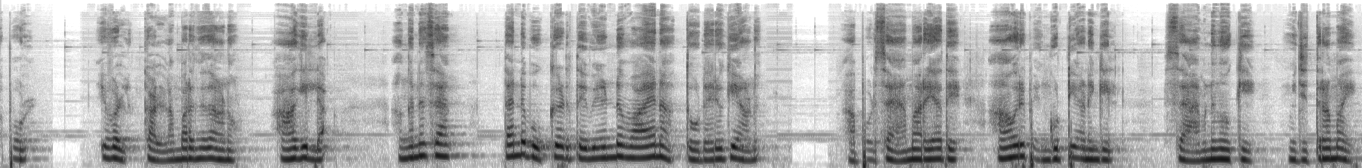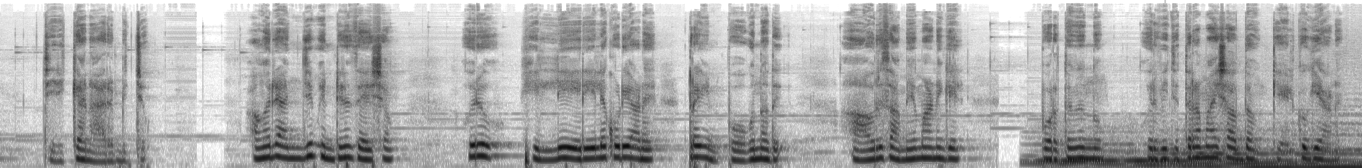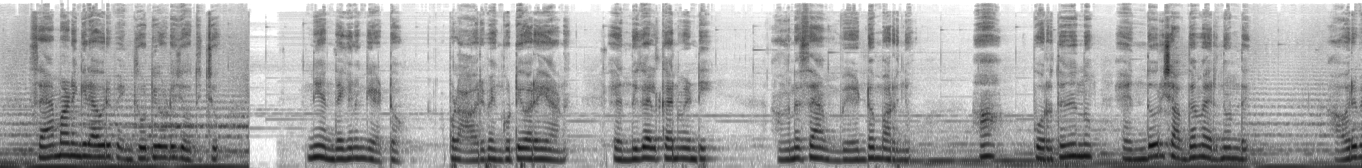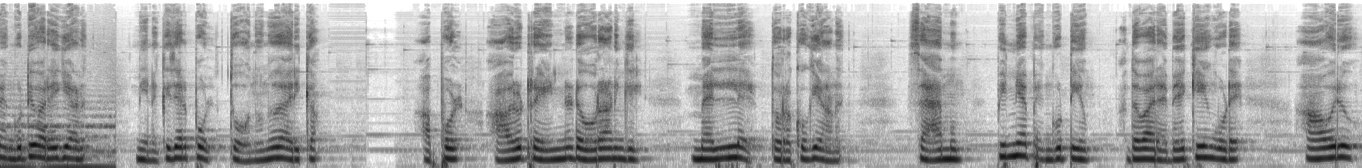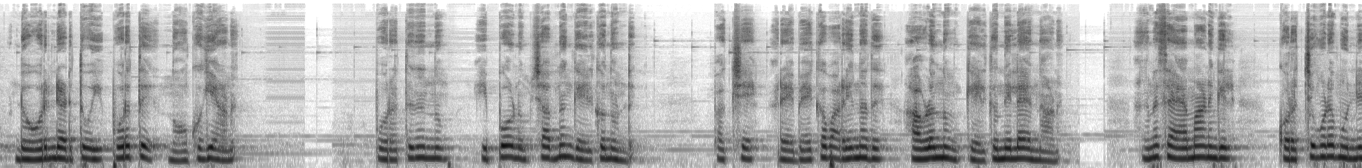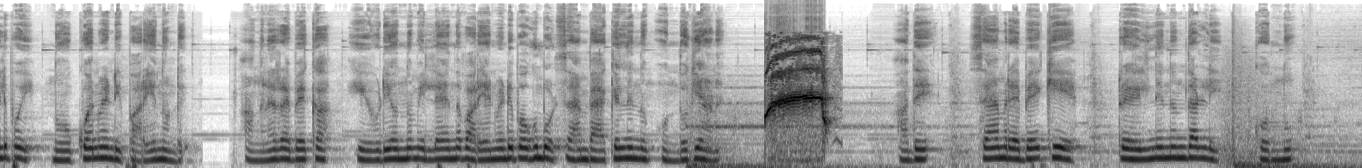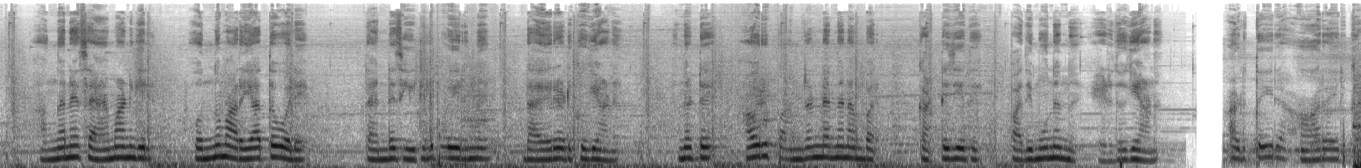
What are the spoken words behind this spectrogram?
അപ്പോൾ ഇവൾ കള്ളം പറഞ്ഞതാണോ? ആകില്ല. അങ്ങനെ സാം തന്റെ ബുക്ക് എടുത്ത് വീണ്ടും വായന തുടരുകയാണ്. അപ്പോൾ സാം അറിയാതെ ആ ഒരു പെൺകുട്ടിയാണെങ്കിൽ സാമിനെ നോക്കി വിചിത്രമായി ചിരിക്കാൻ ആരംഭിച്ചു. അങ്ങനെ അഞ്ച് മിനിറ്റിന് ശേഷം ഒരു ഹില്ലി ഏരിയയിലെ കൂടിയാണ് ട്രെയിൻ പോകുന്നത്. ആ ഒരു സമയമാണെങ്കിൽ പുറത്തുനിന്നും ഒരു വിചിത്രമായ ശബ്ദം കേൾക്കുകയാണ്. സാം ആണെങ്കിൽ ആ ഒരു പെൺകുട്ടിയോട് ചോദിച്ചു നീ എന്തെങ്കിലും കേട്ടോ? അപ്പോൾ ആ ഒരു പെൺകുട്ടി പറയുകയാണ് എന്ത് കേൾക്കാൻ വേണ്ടി? അങ്ങനെ സാം വീണ്ടും പറഞ്ഞു ആ പുറത്തു നിന്നും എന്തോ ഒരു ശബ്ദം വരുന്നുണ്ട്. ആ ഒരു പെൺകുട്ടി പറയുകയാണ് നിനക്ക് ചിലപ്പോൾ തോന്നുന്നതായിരിക്കാം. അപ്പോൾ ആ ഒരു ട്രെയിനിന്റെ ഡോറാണെങ്കിൽ മെല്ലെ തുറക്കുകയാണ്. സാമും പിന്നെ ആ പെൺകുട്ടിയും അഥവാ രബേക്കയും കൂടെ ആ ഒരു ഡോറിന്റെ അടുത്ത് പോയി പുറത്ത് നോക്കുകയാണ്. പുറത്തു നിന്നും ഇപ്പോഴും ശബ്ദം കേൾക്കുന്നുണ്ട്. പക്ഷേ റെബേക്ക പറയുന്നത് അവളൊന്നും കേൾക്കുന്നില്ല എന്നാണ്. അങ്ങനെ സാമാണെങ്കിൽ കുറച്ചും കൂടെ മുന്നിൽ പോയി നോക്കുവാൻ വേണ്ടി പറയുന്നുണ്ട്. അങ്ങനെ റെബേക്ക ഇവിടെയൊന്നും ഇല്ല എന്ന് പറയാൻ വേണ്ടി പോകുമ്പോൾ സാം ബാക്കിൽ നിന്നും ഉന്തുകയാണ് അതെ സാം റെബേക്കയെ ട്രെയിനിൽ നിന്നും തള്ളി കൊന്നു. അങ്ങനെ സാമാണെങ്കിൽ ഒന്നും അറിയാത്ത പോലെ തന്റെ സീറ്റിൽ പോയിരുന്ന് ഡയറി എടുക്കുകയാണ്. എന്നിട്ട് ആ ഒരു പന്ത്രണ്ട് എന്ന നമ്പർ കട്ട് ചെയ്ത് പതിമൂന്നെന്ന് എഴുതുകയാണ്. അടുത്ത ഇര ആരായിരിക്കും?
